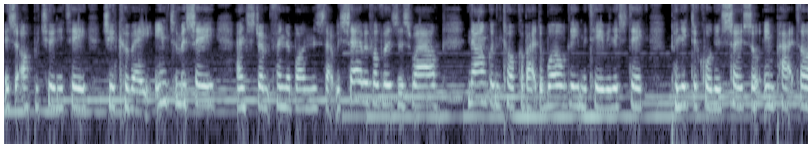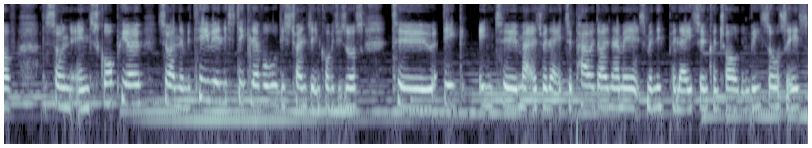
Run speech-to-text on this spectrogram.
It's an opportunity to create intimacy and strengthen the bonds that we share with others as well. Now I'm going to talk about the worldly, materialistic, political, and social impact of the Sun in Scorpio. So, on the materialistic level, this transit encourages us to dig into matters related to power dynamics, manipulation, control, and resources,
